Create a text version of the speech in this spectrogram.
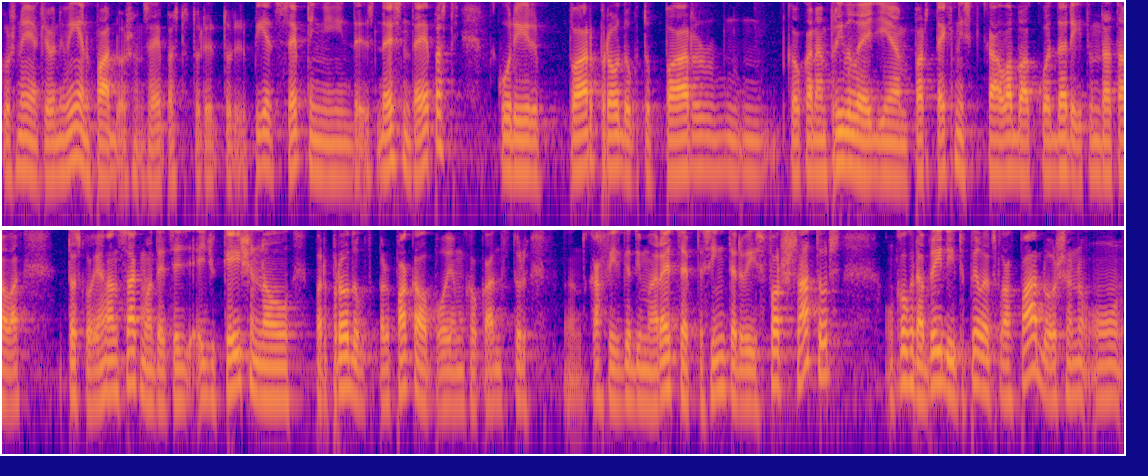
kurš neiekļauj nevienu pārdošanas e-pastu. Tur ir, tur ir 5, 7, 10 e-pasti, kuri ir par produktu, par kaut kādām privilēģijām, par tehniski kā labāk ko darīt un tā tālāk. Tas, ko Jānis sākumā teica, ir educational par produktu, par pakalpojumu, kaut kādas tur kafijas gadījumā receptes, intervijas, foršs saturs. Un kaut kādā brīdī tu pieliec klāt pārdošanu, un,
